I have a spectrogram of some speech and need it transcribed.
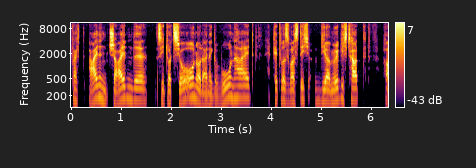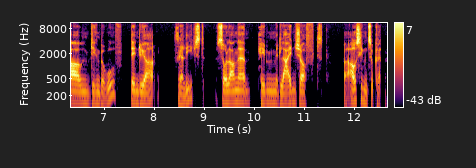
vielleicht eine entscheidende Situation oder eine Gewohnheit, etwas, was dich dir ermöglicht hat, ähm, diesen Beruf, den du ja sehr liebst, so lange eben mit Leidenschaft äh, ausüben zu können?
